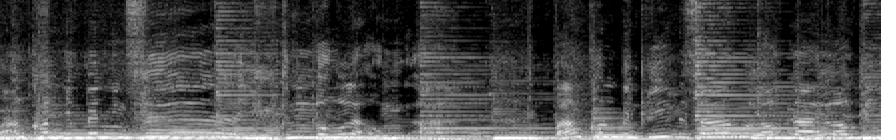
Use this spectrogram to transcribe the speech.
บางคนยังเป็นอย่างเสือยิ่งทำนงและองอาจบางคนเป็นผีเป็นสางหลอกได้หลอกดี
